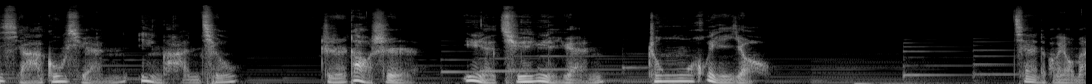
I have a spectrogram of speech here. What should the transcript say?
烟霞孤悬映寒秋，只道是月缺月圆终会有。亲爱的朋友们，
